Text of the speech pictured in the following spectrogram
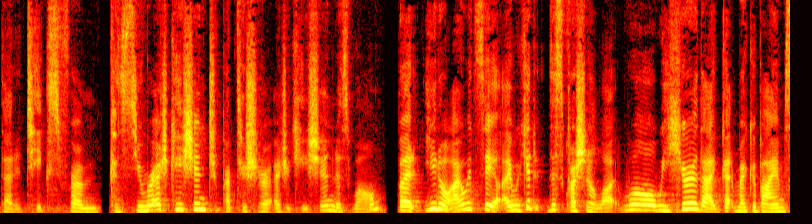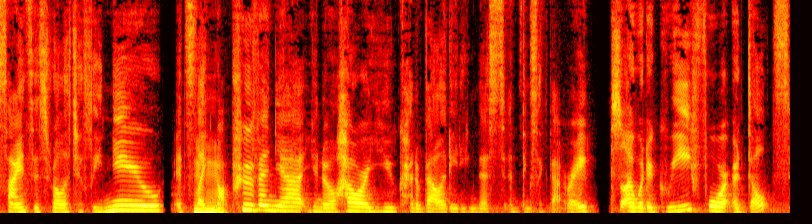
that it takes from consumer education to practitioner education as well. But, you know, I would say I would get this question a lot. Well, we hear that gut microbiome science is relatively new. It's like mm-hmm. not proven yet. You know, how are you kind of validating this and things like that, right? So I would agree for adults,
